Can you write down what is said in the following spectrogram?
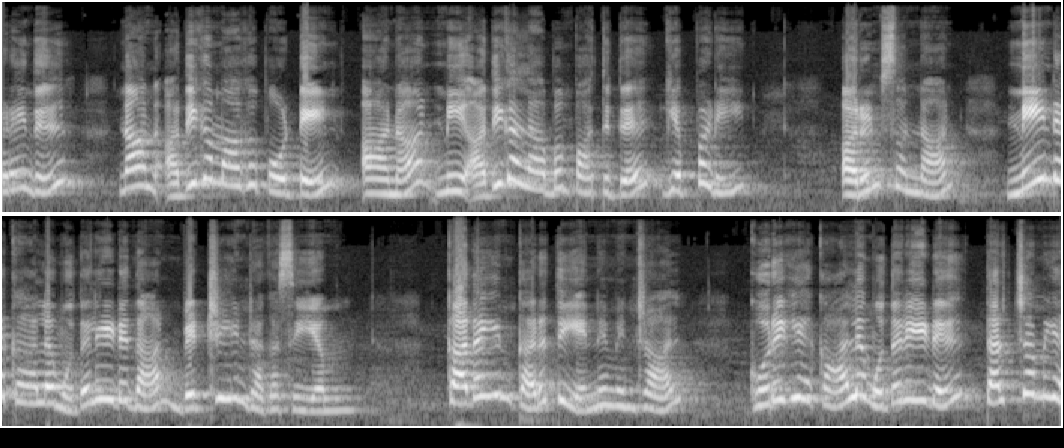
அடைந்து நான் அதிகமாக போட்டேன் ஆனா நீ அதிக லாபம் பார்த்துட்டு எப்படி? அருண் சொன்னான் நீண்ட கால முதலீடு தான் வெற்றியின் ரகசியம். கதையின் கருத்து என்னவென்றால் குறுகிய கால முதலீடு தற்சமய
